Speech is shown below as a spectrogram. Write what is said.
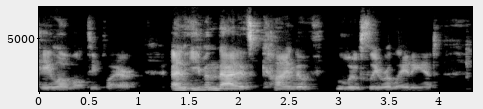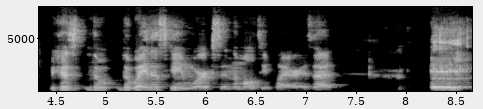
Halo multiplayer, and even that is kind of loosely relating it. Because the the way this game works in the multiplayer is that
